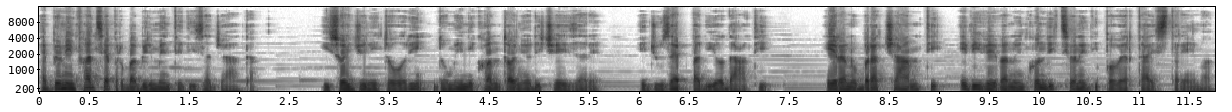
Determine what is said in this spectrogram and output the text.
Ebbe un'infanzia probabilmente disagiata. I suoi genitori, Domenico Antonio di Cesare e Giuseppa Diodati, erano braccianti e vivevano in condizioni di povertà estrema.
